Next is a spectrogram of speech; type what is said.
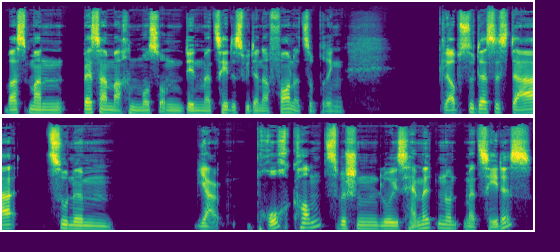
was man besser machen muss, um den Mercedes wieder nach vorne zu bringen. Glaubst du, dass es da zu einem ja, Bruch kommt zwischen Lewis Hamilton und Mercedes?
